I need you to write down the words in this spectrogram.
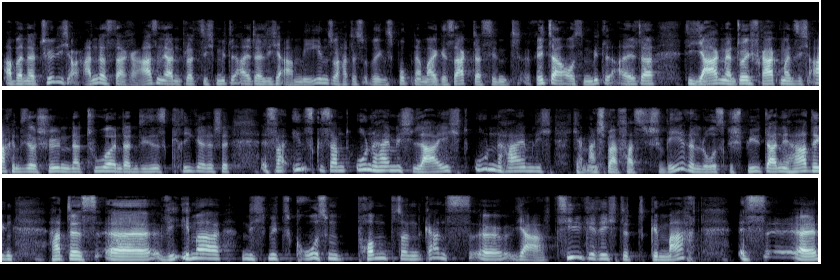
aber natürlich auch anders. Da rasen dann plötzlich mittelalterliche Armeen, so hat es übrigens Bruckner mal gesagt. Das sind Ritter aus dem Mittelalter, die jagen dann durch, fragt man sich, ach, in dieser schönen Natur und dann dieses kriegerische. Es war insgesamt unheimlich leicht, unheimlich, ja manchmal fast schwerelos gespielt. Daniel Harding hat es äh, wie immer nicht mit großem Pomp, sondern ganz, äh, ja, ja, zielgerichtet gemacht. Es, äh,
